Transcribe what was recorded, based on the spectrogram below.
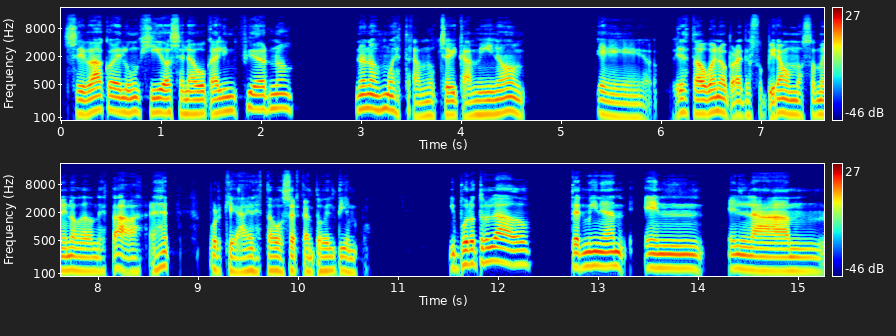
se va con el ungido hacia la boca del infierno, no nos muestra mucho el camino, eh, hubiera estado bueno para que supiéramos más o menos de dónde estaba, porque han estado cerca todo el tiempo. Y por otro lado, terminan en, en, la, mm,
